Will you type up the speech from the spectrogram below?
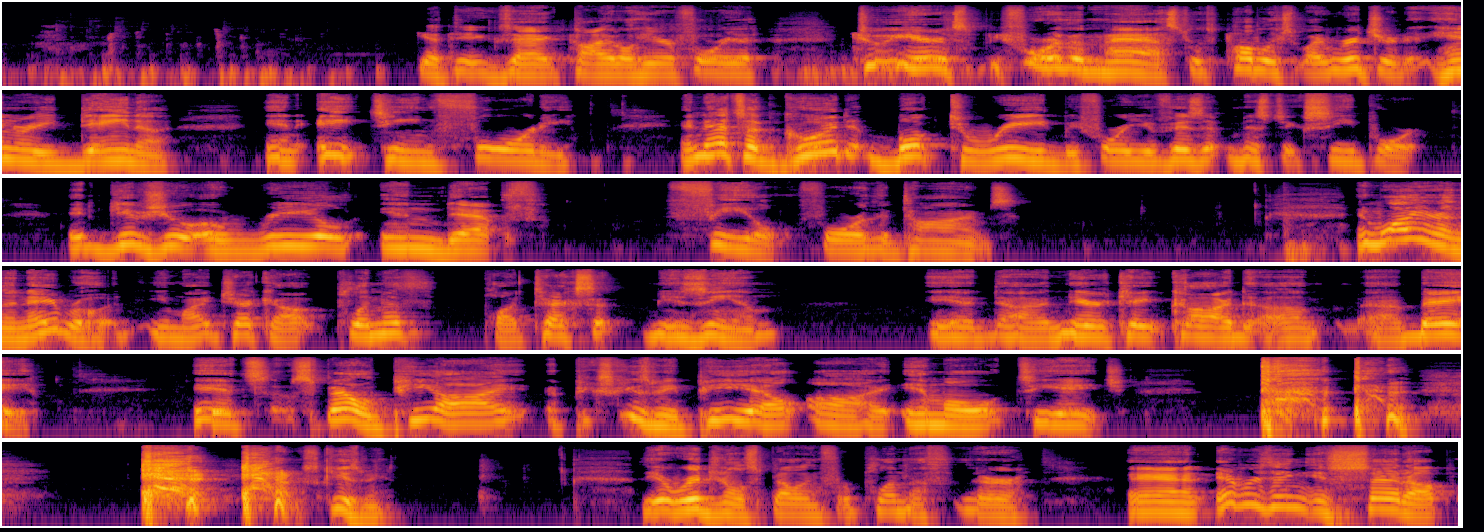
get the exact title here for you. Two years before the mast was published by Richard Henry Dana in 1840. And that's a good book to read before you visit Mystic Seaport. It gives you a real in depth feel for the times. And while you're in the neighborhood, you might check out Plimoth Patuxet Museum in, uh, near Cape Cod uh, uh, Bay. It's spelled P I, excuse me, P L I M O T H. excuse me. The original spelling for Plymouth there. And everything is set up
